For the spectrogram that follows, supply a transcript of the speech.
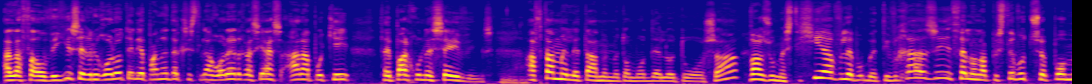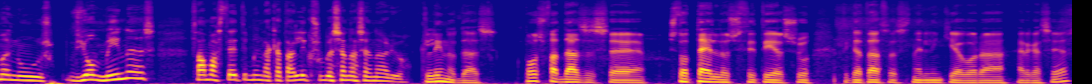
αλλά θα οδηγεί σε γρηγορότερη επανένταξη στην αγορά εργασίας, άρα από εκεί θα υπάρχουν savings. Αυτά μελετάμε με το μοντέλο του ΩΣΑ. Βάζουμε στοιχεία, βλέπουμε τι βγάζει. Θέλω να πιστεύω τους επόμενους δύο μήνες θα είμαστε έτοιμοι να καταλήξουμε σε ένα σενάριο. Κλείνοντας, πώς φαντάζεσαι στο τέλος της θητείας σου την κατάσταση στην ελληνική αγορά εργασίας;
